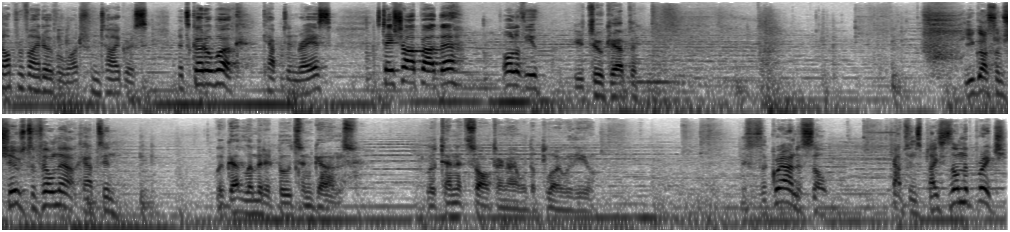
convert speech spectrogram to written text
I'll provide overwatch from Tigris. Let's go to work, Captain Reyes. Stay sharp out there, all of you. You too, Captain. You got some shoes to fill now, Captain. We've got limited boots and guns. Lieutenant Salter and I will deploy with you. This is a ground assault. Captain's place is on the bridge.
